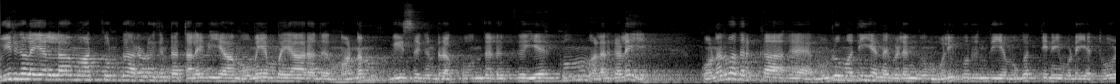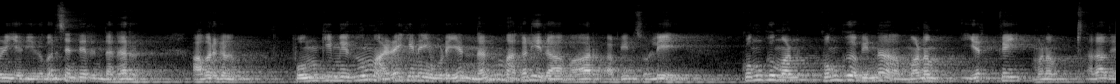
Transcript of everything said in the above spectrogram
உயிர்களையெல்லாம் ஆட்கொண்டு அருளுகின்ற தலைவியாம் உமையம்மையாரது மனம் வீசுகின்ற கூந்தலுக்கு ஏற்கும் மலர்களை கொணர்வதற்காக முழுமதி என விளங்கும் ஒளி பொருந்திய முகத்தினை உடைய தோழியர் இருவர் சென்றிருந்தனர். அவர்கள் பொங்கி மிகும் அழகினை உடைய நன்மகளிராவார் அப்படின்னு சொல்லி கொங்கு மண் கொங்கு அப்படின்னா மனம் இயற்கை மனம். அதாவது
